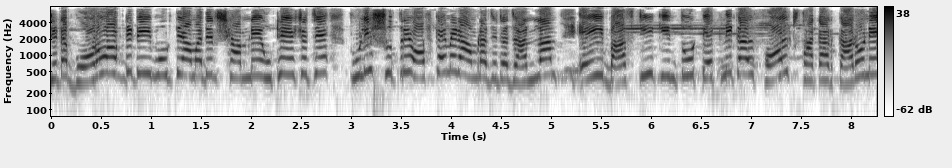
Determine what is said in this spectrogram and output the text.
যেটা বড় আপডেট এই মুহূর্তে আমাদের সামনে উঠে এসেছে। পুলিশ সূত্রে অফ ক্যামেরা আমরা যেটা জানলাম, এই বাসটি কিন্তু টেকনিক্যাল ফল্ট থাকার কারণে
